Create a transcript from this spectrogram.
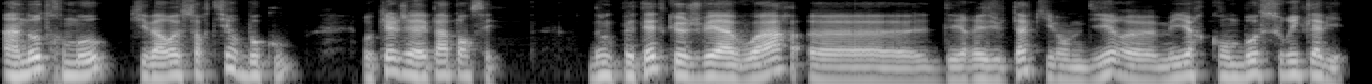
un autre mot qui va ressortir beaucoup auquel je n'avais pas pensé. Donc peut-être que je vais avoir euh, des résultats qui vont me dire euh, meilleur combo souris-clavier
